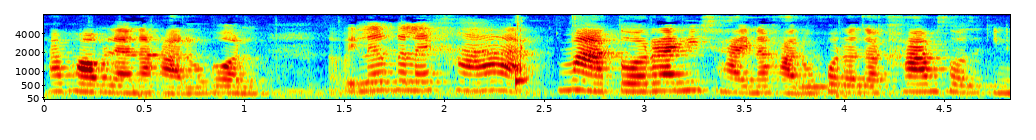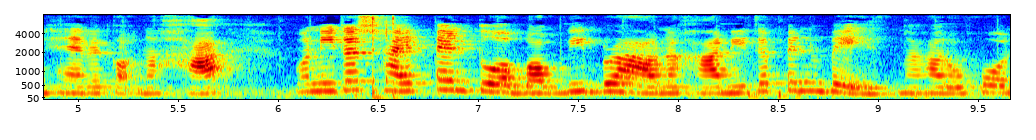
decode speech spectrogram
ถ้าพร้อมแล้วนะคะ ทุกคนเราไปเริ่มกันเลยค่ะ มาตัวแรกที่ใช้นะคะ ทุกคนเราจะข้ามโซนสกินแคร์ไปก่อนนะคะ วันนี้จะใช้เป็นตัว Bobbi Brown นะคะนี้จะเป็นเบสนะคะทุกคน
